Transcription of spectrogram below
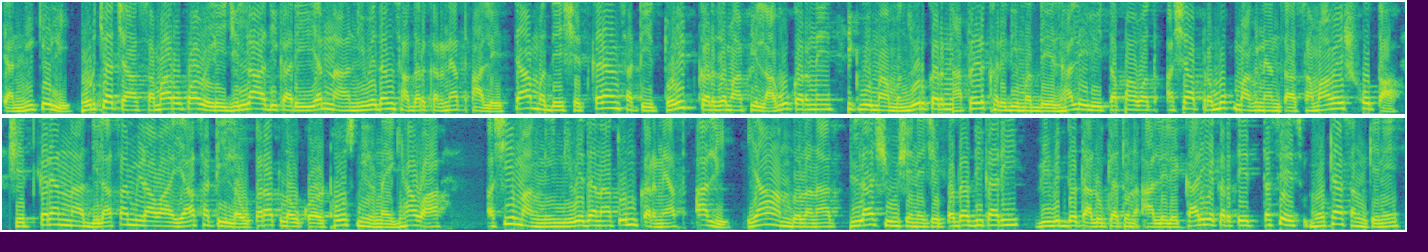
त्यांनी केली. मोर्चाच्या समारोपावेळी जिल्हा अधिकारी यांना निवेदन सादर करण्यात आले. त्यामध्ये शेतकऱ्यांसाठी त्वरित कर्जमाफी लागू करणे पीक विमा मंजूर करणे नाफेड खरेदीमध्ये झालेली तफावत अशा प्रमुख मागण्यांचा समावेश होता. शेतकऱ्यांना दिलासा मिळावा यासाठी लवकरात लवकरात लवकर ठोस निर्णय घ्यावा अशी मागणी निवेदनातून करण्यात आली. या आंदोलनात जिल्हा शिवसेनेचे पदाधिकारी विविध तालुक्यातून आलेले कार्यकर्ते तसेच मोठ्या संख्येने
